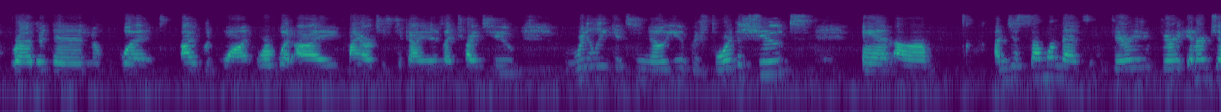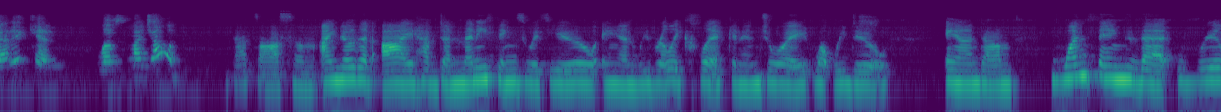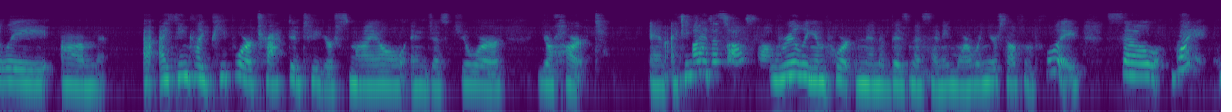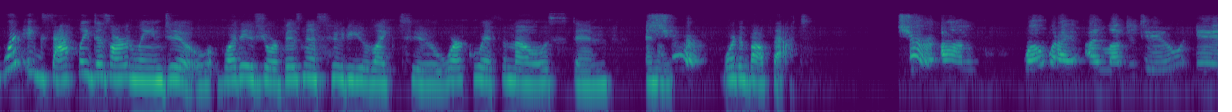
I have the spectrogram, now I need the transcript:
rather than what I would want or what I my artistic eye is. I try to really get to know you before the shoot, and um, I'm just someone that's very very energetic and loves my job. That's awesome. I know that I have done many things with you, and we really click and enjoy what we do. And um, one thing that really um, I think like people are attracted to your smile and just your your heart. And I think Oh, that's, that's awesome. really important in a business anymore when you're self-employed. So, what what exactly does Arlene do? What is your business? Who do you like to work with the most? And and Sure. what about that? Sure. Um, well, what I, I love to do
